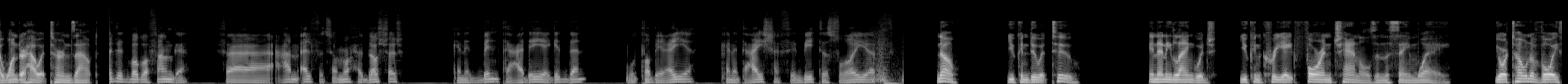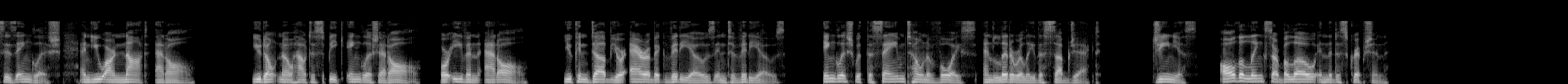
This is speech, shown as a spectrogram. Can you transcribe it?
I wonder how it turns out. ولدت بابا فانجا في عام 1911 كانت بنت عادية جدا وطبيعية كانت عايشة في بيت صغير No, you can do it too. In any language, you can create foreign channels in the same way. Your tone of voice is English, and you are not at all. You don't know how to speak English at all, or even at all. You can dub your Arabic videos into videos. English with the same tone of voice and literally the subject. Genius. All the links are below in the description.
